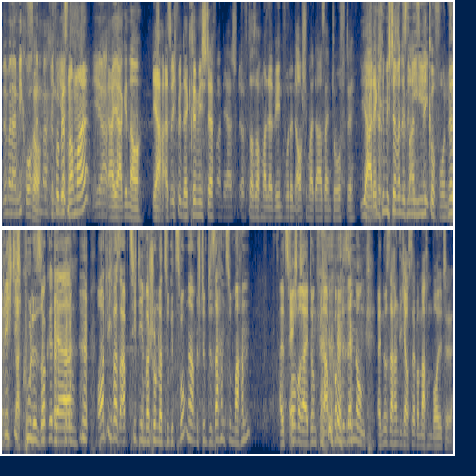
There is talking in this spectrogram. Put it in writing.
Will man ein Mikro So, anmachen? ich probier's nochmal. Ja. Ja, ja, genau. Ja, also ich bin der Krimi-Stefan, der schon öfters auch mal erwähnt wurde und auch schon mal da sein durfte. Ja, der Krimi-Stefan ist nämlich Mikrofon eine richtig coole Socke, der ordentlich was abzieht, den wir schon dazu gezwungen haben, bestimmte Sachen zu machen. Als Echt? Vorbereitung für eine abkommende Sendung. Äh, nur Sachen, die ich auch selber machen wollte.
